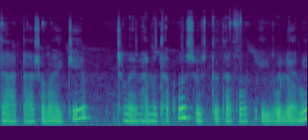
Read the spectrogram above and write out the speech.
টাটা সবাইকে। সবাই ভালো থাকো সুস্থ থাকো এই বলে আমি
